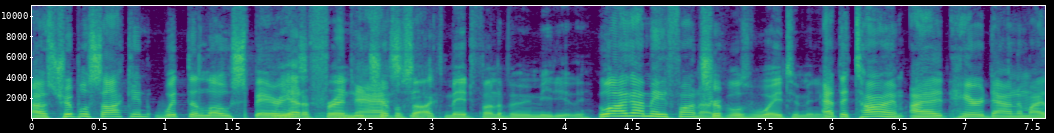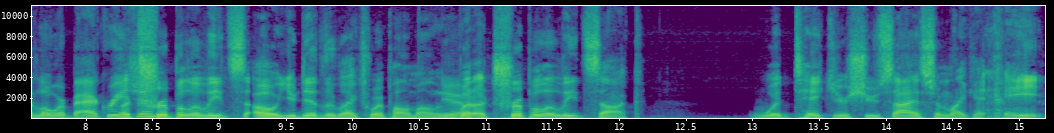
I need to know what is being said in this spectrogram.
I was triple socking with the low Sperry's. We had a friend who triple socked, made fun of him immediately. Well, I got made fun of. Triples way too many. At the time, I had hair down in my lower back region. a triple elite. So- oh, you did look like Troy Polamalu, Yeah. but a triple elite sock would take your shoe size from like an eight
